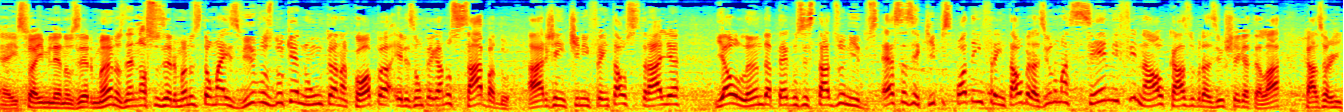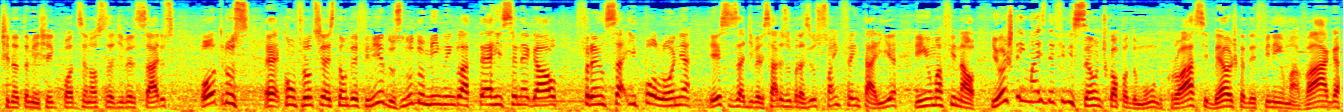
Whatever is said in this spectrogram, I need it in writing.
É isso aí, Milena. Os hermanos, né? Nossos hermanos estão mais vivos do que nunca na Copa. Eles vão pegar no sábado. A Argentina enfrenta a Austrália e a Holanda pega os Estados Unidos. Essas equipes podem enfrentar o Brasil numa semifinal, caso o Brasil chegue até lá, caso a Argentina também chegue, pode ser nossos adversários. Outros é, confrontos já estão definidos. No domingo, Inglaterra e Senegal, França e Polônia. Esses adversários o Brasil só enfrentaria em uma final. E hoje tem mais definição de Copa do Mundo. Croácia e Bélgica definem uma vaga.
